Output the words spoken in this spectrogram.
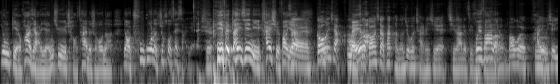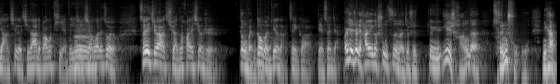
用碘化钾盐去炒菜的时候呢，要出锅了之后再撒盐，是。因为担心你开始放盐，在高温下没了，高温下它可能就会产生一些其他的这种挥发了，包括还有一些氧气的其他的，包括铁的一些相关的作用，所以就要选择化学性质。更稳更稳定的这个碘酸钾，而且这里还有一个数字呢，就是对于日常的存储，你看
